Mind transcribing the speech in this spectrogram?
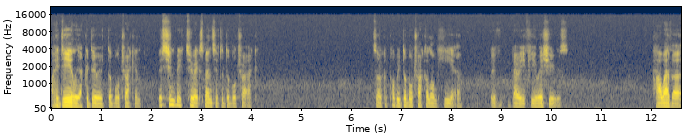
Ideally, I could do a double tracking. This shouldn't be too expensive to double track. So I could probably double track along here with very few issues. However,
